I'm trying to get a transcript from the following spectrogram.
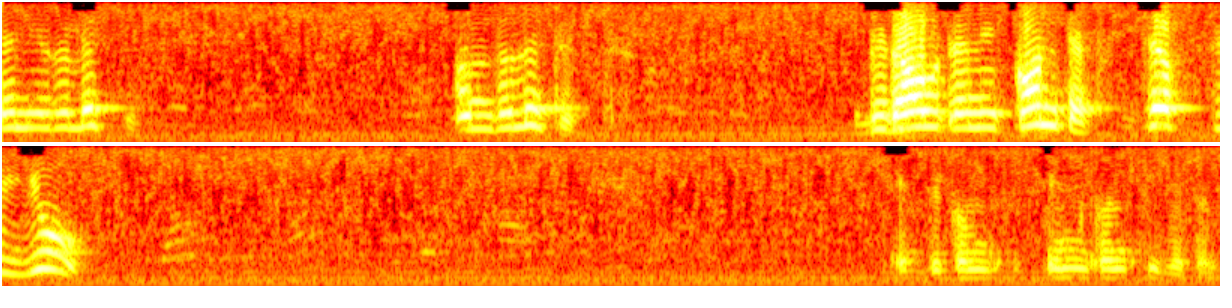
any relation? Unrelated. Without any context, just you. It becomes inconceivable.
